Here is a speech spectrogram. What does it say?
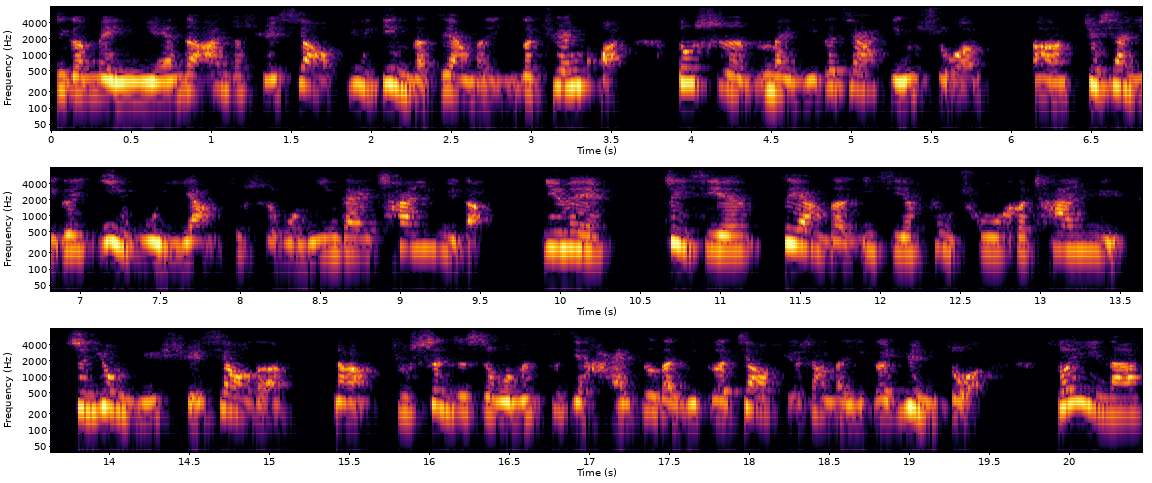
这个每年的按照学校预定的这样的一个捐款，都是每一个家庭所啊，就像一个义务一样，就是我们应该参与的。因为这些这样的一些付出和参与是用于学校的，那就甚至是我们自己孩子的一个教学上的一个运作。所以呢，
